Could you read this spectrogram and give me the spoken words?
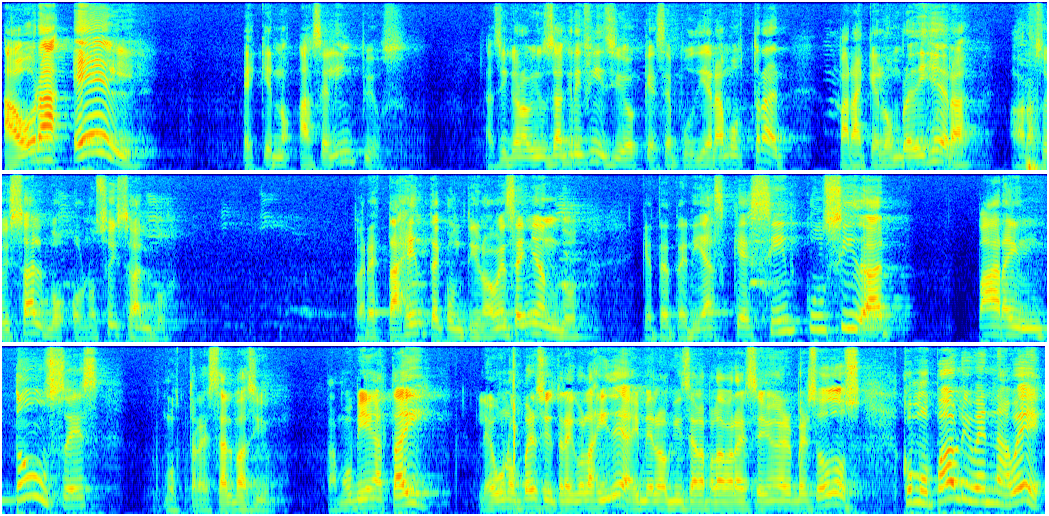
Ahora Él es quien nos hace limpios. Así que no había un sacrificio que se pudiera mostrar para que el hombre dijera, ahora soy salvo o no soy salvo. Pero esta gente continuaba enseñando que te tenías que circuncidar para entonces mostrar salvación. ¿Estamos bien hasta ahí? Leo unos versos y traigo las ideas. Y mira lo que dice la palabra del Señor en el verso 2. Como Pablo y Bernabé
